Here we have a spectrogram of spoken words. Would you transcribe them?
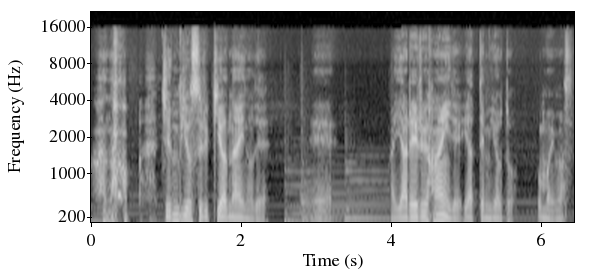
あ、あの準備をする気はないので、えー、やれる範囲でやってみようと思います。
